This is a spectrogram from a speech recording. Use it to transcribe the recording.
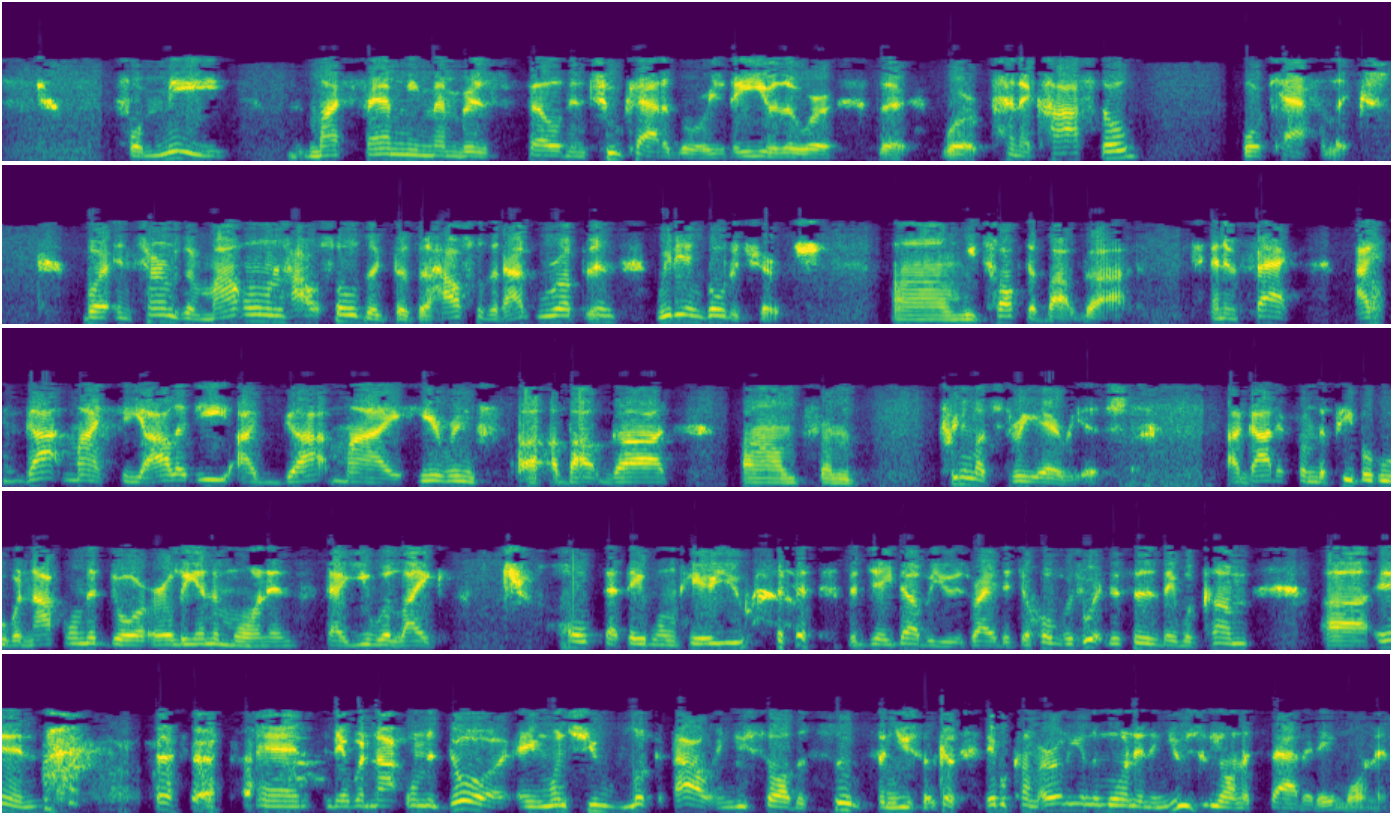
for me, my family members fell in two categories. They either were the were Pentecostal or Catholics. But in terms of my own household, the, the, the household that I grew up in, we didn't go to church. Um, we talked about God. And in fact, I got my theology, I got my hearing uh, about God um, from pretty much three areas. I got it from the people who would knock on the door early in the morning that you would like hope that they won't hear you. the JWs, right? The Jehovah's Witnesses, they would come uh in and they would knock on the door and once you looked out and you saw the suits and you saw because they would come early in the morning and usually on a Saturday morning.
